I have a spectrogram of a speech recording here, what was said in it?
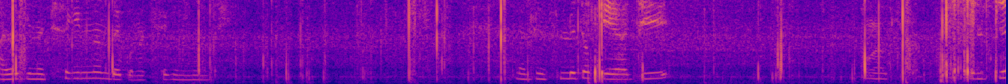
아, 여기는 책 읽는 데구나, 책 읽는 데. 나중에 술래잡기 해야지. 아, 이제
